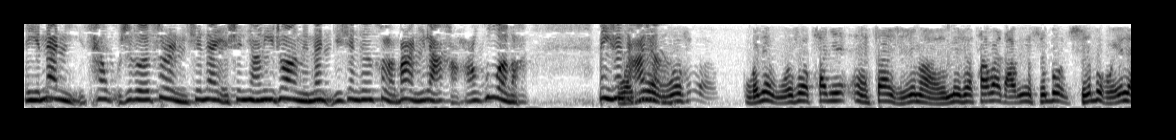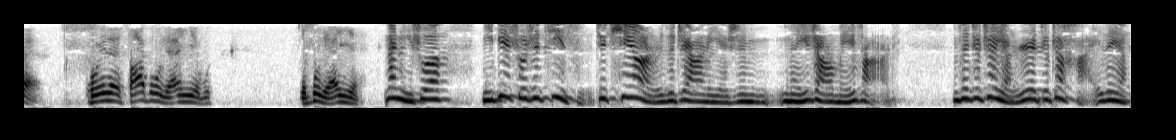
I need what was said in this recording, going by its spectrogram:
哎呀，那你才五十多岁你现在也身强力壮的，那你就先跟后老伴儿你俩好好过吧。那你说咋整？我这五十，我这五十，他这嗯三十嘛，没说他外打工，时不时不回来，回来啥也不联系我。也不联系。那你说，你别说是继子，就亲儿子这样的也是没招没法的。那他就这人儿啊，就这孩子呀。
